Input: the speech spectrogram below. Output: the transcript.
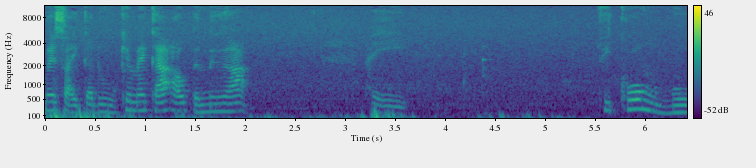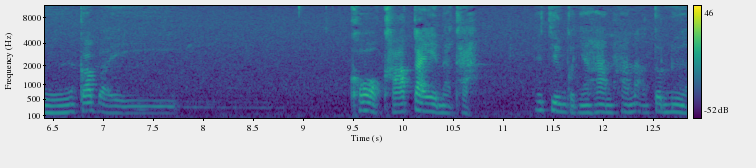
ไม่ใส่กระดูกใช่ไหมคะ เอาแต่เนื้อไอ้ที่โครงหมูกับไอ้คอขาไก่นะคะยายเจียมกับยาหันหันอันตัวเนื้อ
